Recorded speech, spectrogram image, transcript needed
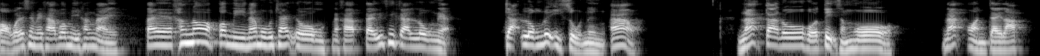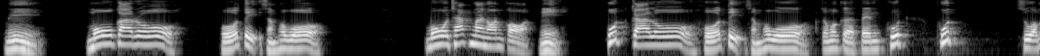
บอกไว้แล้วใช่ไหมครับว่ามีข้างใน แต่ข้างนอกก็มีน้ำมพุทธยะลงนะครับ แต่วิธีการลงเนี่ยจะลงด้วยอีกสูตรหนึ่งอ้าว ณกาโรโหติสัมโภณอ่อนใจรัก นี่ โมกาโร โหติสัมภโว โมชักมานอนกอด นี่ พุทธกาโลโหติสัมภโว จงมาเกิดเป็นพุทธ พุทธ สวม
